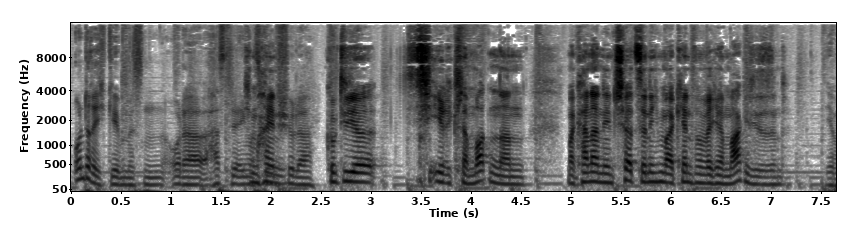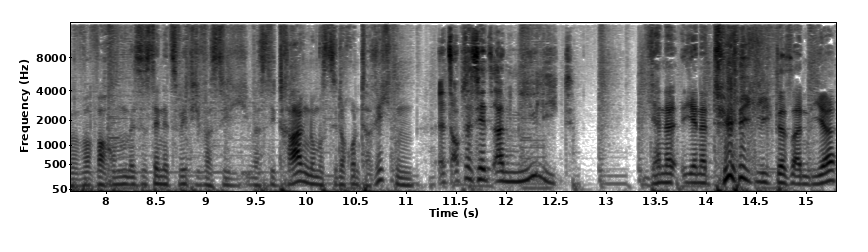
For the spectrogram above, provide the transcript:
Unterricht geben müssen oder hast du irgendwas Ich mein- Schüler? Guck dir ihre Klamotten an. Man kann an den Shirts ja nicht mal erkennen, von welcher Marke die sind. Ja, aber wa- warum ist es denn jetzt wichtig, was die, was die tragen? Du musst sie doch unterrichten. Als ob das jetzt an mir liegt. Ja, na, ja, natürlich liegt das an dir.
